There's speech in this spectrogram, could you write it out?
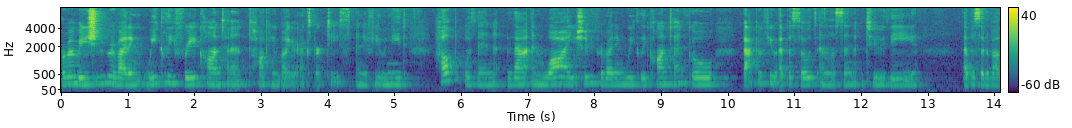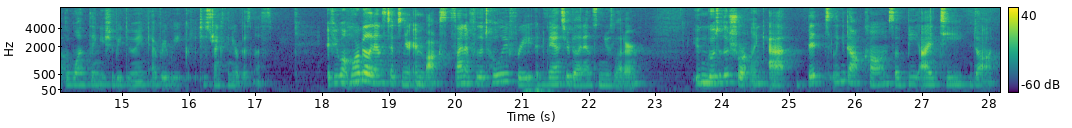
Remember, you should be providing weekly free content talking about your expertise. And if you need help within that and why you should be providing weekly content, go back a few episodes and listen to the episode about the one thing you should be doing every week to strengthen your business. If you want more belly dance tips in your inbox, sign up for the totally free Advance Your Belly Dance newsletter. You can go to the short link at bit.ly.com, so bit dot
